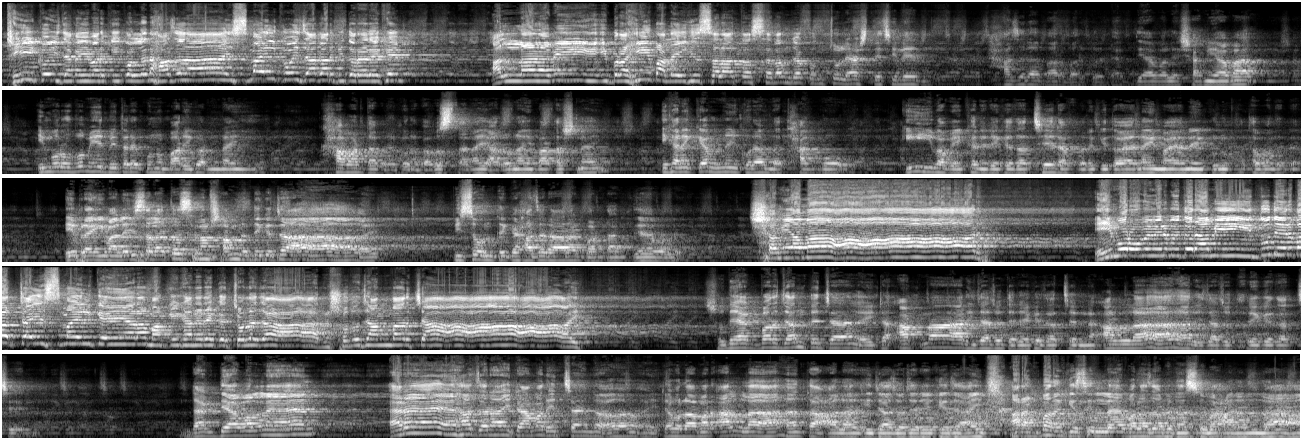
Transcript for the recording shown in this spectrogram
ঠিক ওই জায়গায় এবার কি করলেন? হাজারা ইসমাইলকে ওই জায়গার ভিতরে রেখে আল্লাহ নবী ইব্রাহিম সালাম যখন চলে আসতেছিলেন, হাজরা বারবার করে ডাক দিয়া বলে, স্বামী, আবার এই মরুভূমির ভিতরে কোনো বাড়িঘর নাই, খাবার দাবারের কোনো ব্যবস্থা নাই, আলো নাই, বাতাস নাই? এখানে কেমনি করে আমরা থাকব? কীভাবে এখানে রেখে যাচ্ছেন? আপনারা কি দয়া নাই, মায়া নেই, কোনো কথা বলে না। ইব্রাহিম আলাই সালাতাম সামনের দিকে যায়, পিছন থেকে হাজারা আর একবার ডাক দেয়া বলে, স্বামী আমার, এই মরুভূমির ভিতরে আমি দুধের বাচ্চা ইসমাইলকে আর আমাকে এখানে রেখে চলে যান, শুধু জানবার চাই। শুধু একবার জানতে চাই এটা আপনার ইজাজতে রেখে যাচ্ছেন না, আল্লাহর ইজাজতে রেখে যাচ্ছেন। ডাক দিয়া বললেন, আরে হাজারা, এটা আমার ইচ্ছায় নয়, এটা হলো আমার আল্লাহ তাআলার ইজাজতে রেখে যাই আর একবার কি চিল্লায় বলা যাবে না, সুবহানাল্লাহ?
